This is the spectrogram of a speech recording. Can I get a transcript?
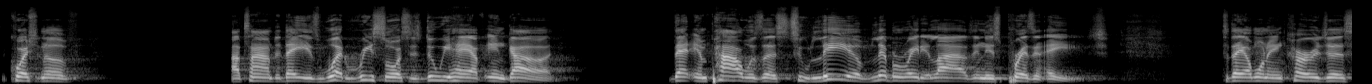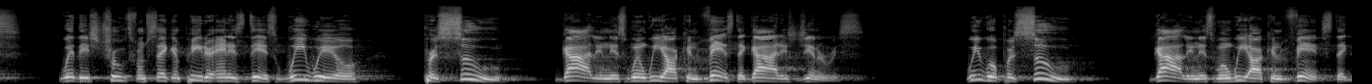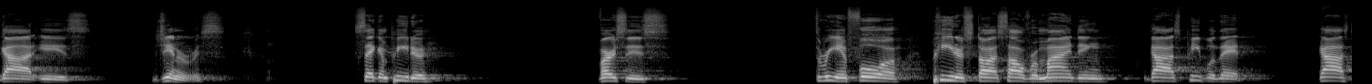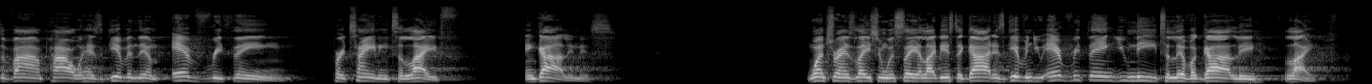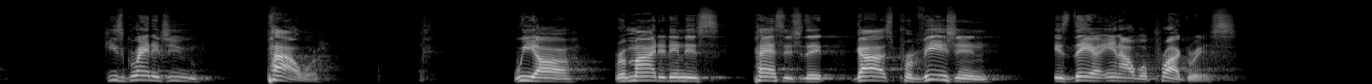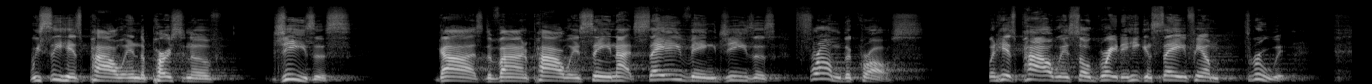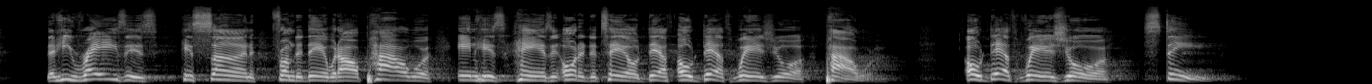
The question of our time today is what resources do we have in God that empowers us to live liberated lives in this present age? Today, I want to encourage us with this truth from 2 Peter, and it's this we will pursue godliness when we are convinced that God is generous. We will pursue godliness when we are convinced that God is generous. 2 Peter verses 3 and 4, Peter starts off reminding God's people that God's divine power has given them everything pertaining to life and godliness. One translation would say it like this that God has given you everything you need to live a godly life. He's granted you power. We are reminded in this passage that God's provision is there in our progress. We see his power in the person of Jesus. God's divine power is seen not saving Jesus from the cross, but his power is so great that he can save him through it. That he raises his son from the dead with all power in his hands in order to tell death, Oh, death, where's your power? Oh, death, where's your sting?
